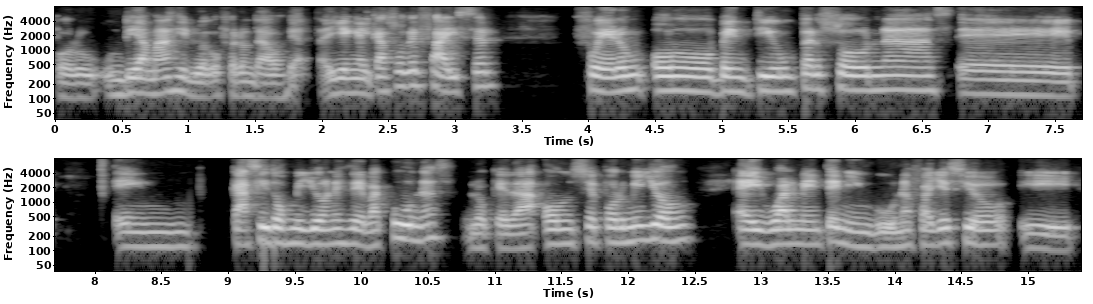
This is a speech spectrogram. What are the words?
por un día más y luego fueron dados de alta. Y en el caso de Pfizer, fueron 21 personas eh, en casi 2 millones de vacunas, lo que da 11 por millón, e igualmente ninguna falleció y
